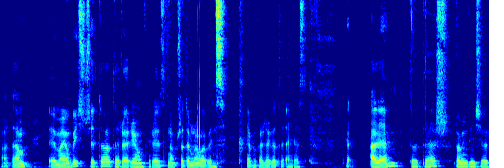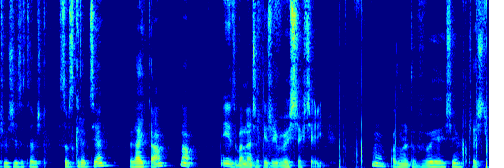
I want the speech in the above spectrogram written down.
a tam, y, mają być, czy to terrarium, które jest no, przede mną, a więc nie pokażę go teraz. Ale to też pamiętajcie oczywiście zostawić subskrypcję, lajka, no i dzbaneczek, jeżeli byście chcieli. No, odmeldowuję się, cześć.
